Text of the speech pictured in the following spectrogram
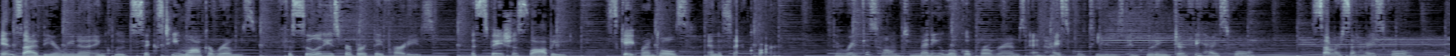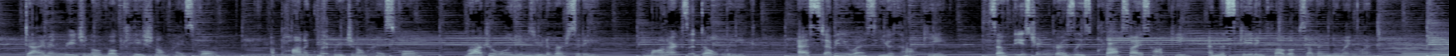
Inside the arena includes six team locker rooms, facilities for birthday parties, a spacious lobby, skate rentals, and a snack bar. The rink is home to many local programs and high school teams, including Durfee High School, Somerset High School, Diman Regional Vocational High School, Apponequet Regional High School, Roger Williams University, Monarchs Adult League, SWS Youth Hockey, Southeastern Grizzlies Cross Ice Hockey, and the Skating Club of Southern New England.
